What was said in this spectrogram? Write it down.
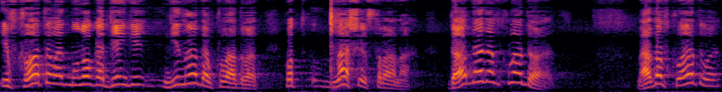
И вкладывать много денег не надо вкладывать. Вот в наших странах. Да, надо вкладывать. Надо вкладывать.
